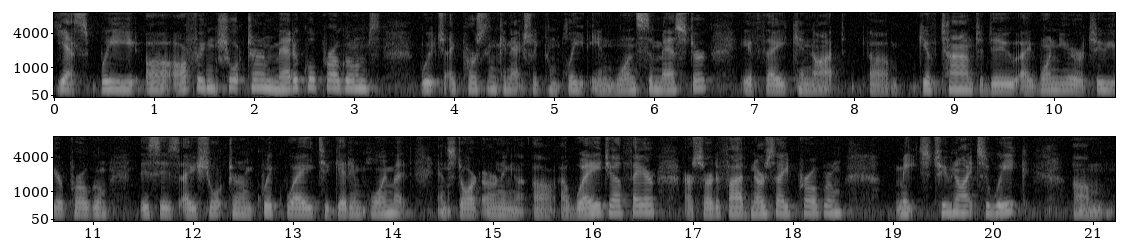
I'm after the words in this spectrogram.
Yes, we are offering short-term medical programs which a person can actually complete in one semester if they cannot um, give time to do a one-year or two-year program. This is a short-term, quick way to get employment and start earning a, a wage out there. Our certified nurse aid program meets two nights a week. Um,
